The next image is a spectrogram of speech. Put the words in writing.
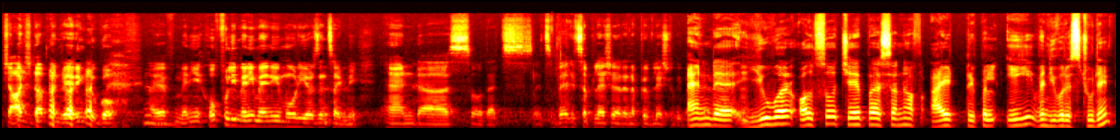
charged up and raring to go. I have many, hopefully, many, many more years inside me, and uh, so that's it's it's a pleasure and a privilege to be back. And uh, you were also chairperson of IEEE when you were a student.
